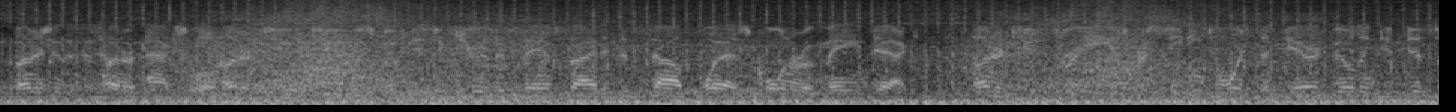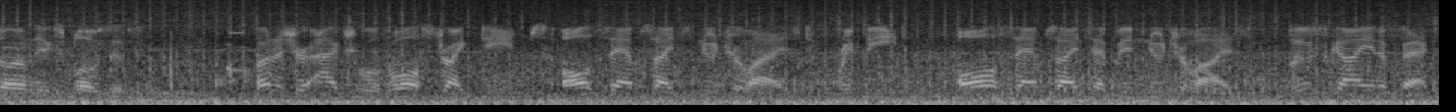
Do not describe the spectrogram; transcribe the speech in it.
Punisher, this is Hunter Actual. Hunter 2-2 is moving SAM site at the southwest corner of main deck. Hunter 2-3 is proceeding towards the Derrick building to disarm the explosives. Punisher Actual to all strike teams. All SAM sites neutralized. Repeat, all SAM sites have been neutralized. Blue sky in effect.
